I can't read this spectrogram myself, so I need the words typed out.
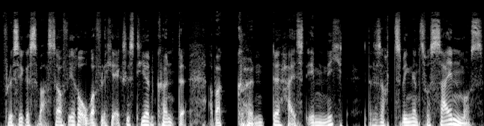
flüssiges Wasser auf ihrer Oberfläche existieren könnte. Aber könnte heißt eben nicht, dass es auch zwingend so sein muss.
